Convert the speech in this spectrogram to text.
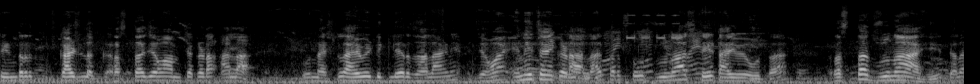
टेंडर काढलं रस्ता जेव्हा आमच्याकडं आला तो नॅशनल हायवे डिक्लेअर झाला आणि जेव्हा एन एच आयकडे आला तर तो जुना स्टेट हायवे होता. रस्ता जुना आहे त्याला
